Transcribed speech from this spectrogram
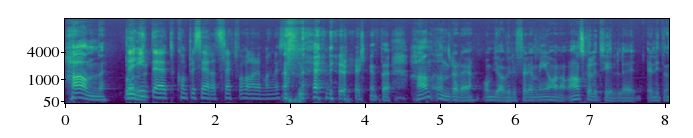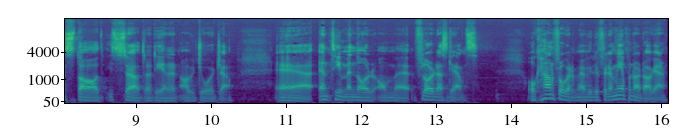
Han Mm. Det är inte ett komplicerat släktförhållande, Magnus. Nej, det är det verkligen inte. Han undrade om jag ville följa med honom. Han skulle till eh, en liten stad i södra delen av Georgia. Eh, en timme norr om eh, Floridas gräns. Och han frågade om jag ville följa med på några dagar.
